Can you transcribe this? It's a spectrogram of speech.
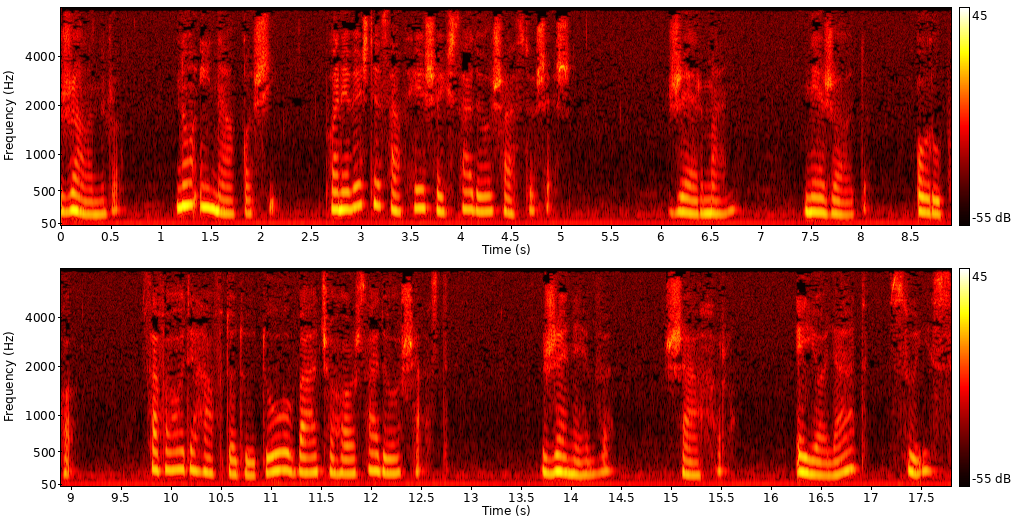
ژانر نوعی نقاشی پانوشت صفحه 666 ژرمن نژاد اروپا صفحات 72 و 460 ژنو شهر ایالت سوئیس.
